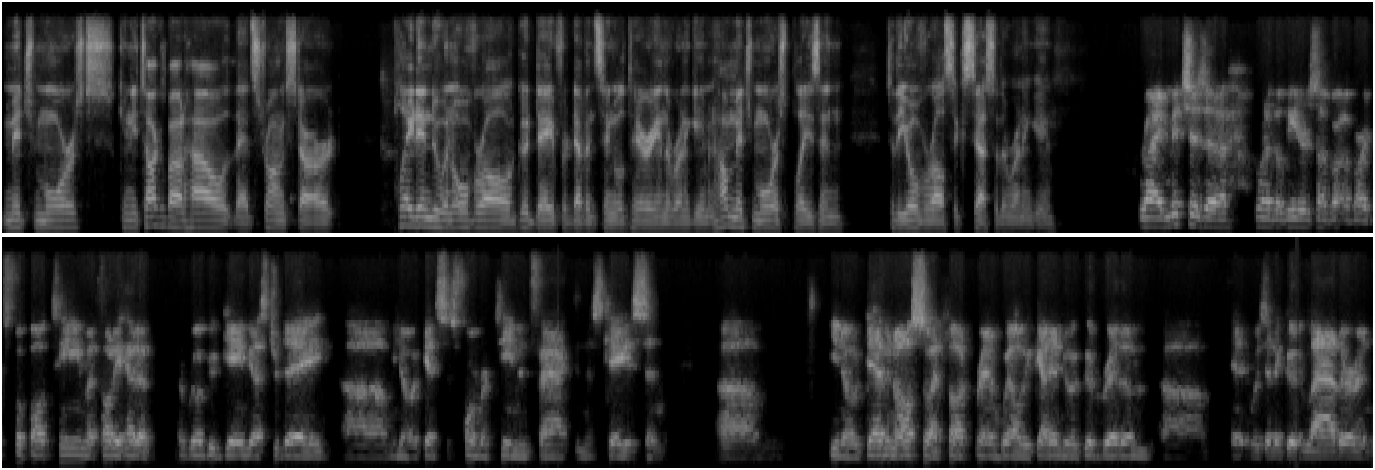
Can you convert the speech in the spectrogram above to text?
Mitch Morse. Can you talk about how that strong start played into an overall good day for Devin Singletary in the running game and how Mitch Morse plays in to the overall success of the running game? Right. Mitch is a, one of the leaders of, of our football team. I thought he had a, a real good game yesterday, um, you know, against his former team, in fact, in this case. And, um, you know, Devin also I thought ran well. He got into a good rhythm. Uh, and it was in a good lather. And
